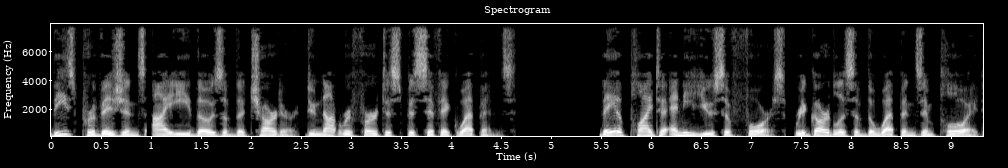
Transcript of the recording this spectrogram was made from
"...these provisions i.e. those of the Charter do not refer to specific weapons. They apply to any use of force, regardless of the weapons employed."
